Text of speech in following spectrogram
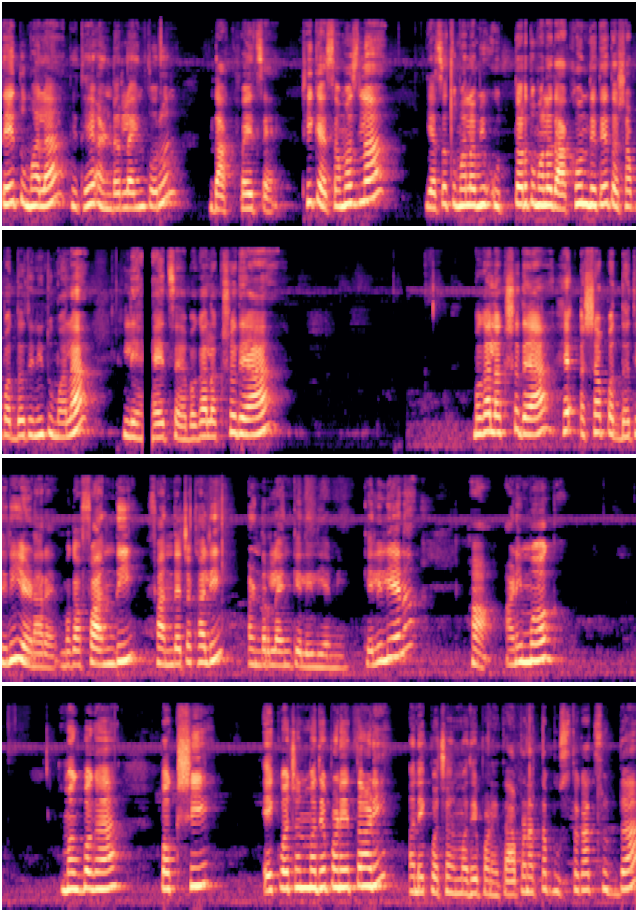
ते तुम्हाला तिथे अंडरलाईन करून दाखवायचं आहे ठीक आहे? समजलं? याचं तुम्हाला मी उत्तर तुम्हाला दाखवून देते तशा पद्धतीने तुम्हाला लिहायचं आहे बघा लक्ष द्या. बघा लक्ष द्या. हे अशा पद्धतीने येणार आहे. बघा फांदी फांद्याच्या खाली अंडरलाईन केलेली आहे मी. केलेली आहे ना? हां. आणि मग? मग बघा पक्षी एकवचनमध्ये पण येतं आणि अनेक वचनमध्ये पण येतं. आपण आत्ता पुस्तकात सुद्धा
